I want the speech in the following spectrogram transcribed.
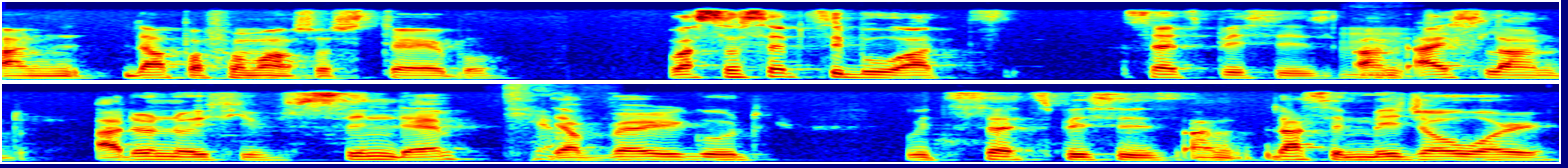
and that performance was terrible. We're susceptible at set pieces, and Iceland. I don't know if you've seen them. They're very good with set pieces, and that's a major worry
